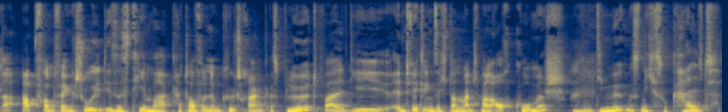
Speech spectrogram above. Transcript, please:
ab von Feng Shui dieses Thema Kartoffeln im Kühlschrank ist blöd, weil die entwickeln sich dann manchmal auch komisch. Mhm. Die mögen es nicht so kalt.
